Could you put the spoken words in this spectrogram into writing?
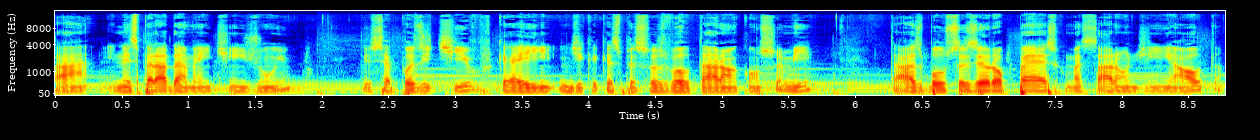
tá? inesperadamente em junho. Isso é positivo, porque aí indica que as pessoas voltaram a consumir. Tá? As bolsas europeias começaram de em alta,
